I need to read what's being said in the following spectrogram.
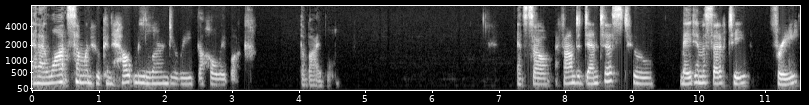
And I want someone who can help me learn to read the Holy Book, the Bible. And so I found a dentist who made him a set of teeth free.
